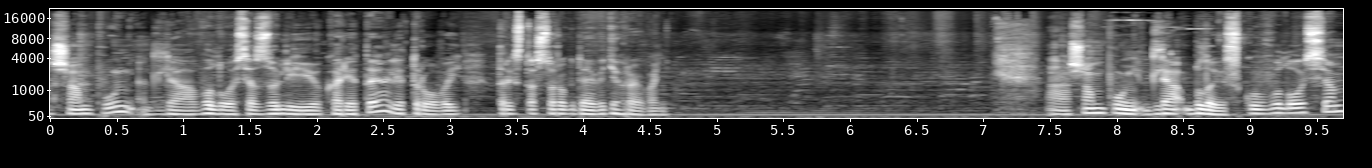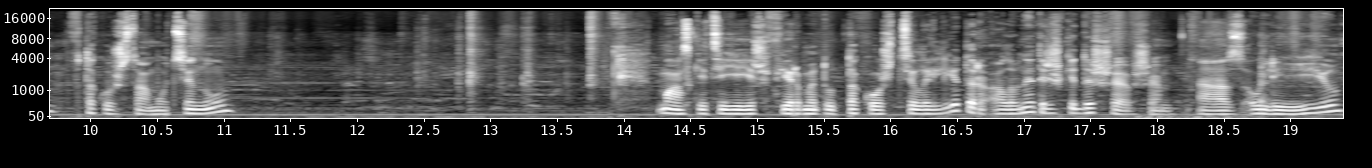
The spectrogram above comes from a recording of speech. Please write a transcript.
шампунь для волосся з олією каріте літровий 349 гривень. Шампунь для блиску волосся в таку ж саму ціну. Маски цієї ж фірми тут також цілий літр, але вони трішки дешевше. А з олією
